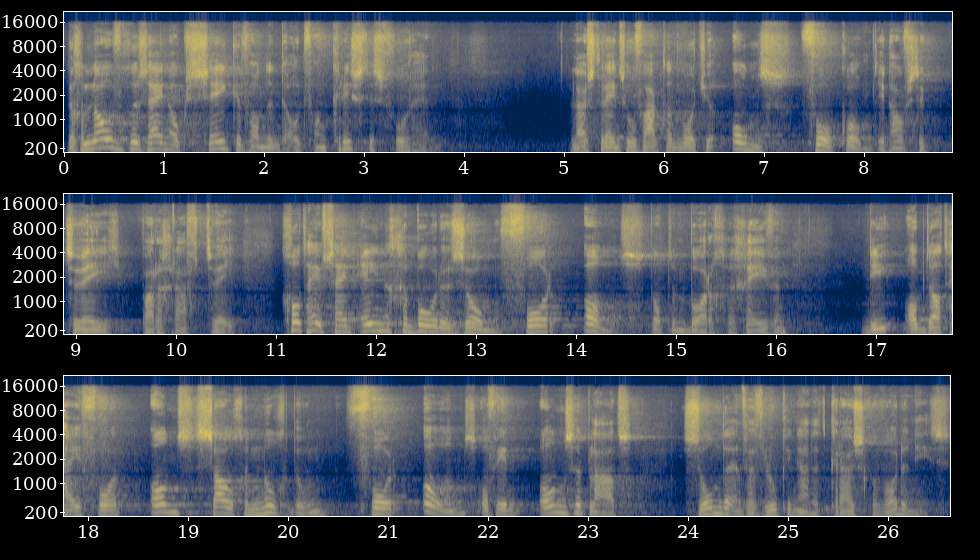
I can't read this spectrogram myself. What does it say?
De gelovigen zijn ook zeker van de dood van Christus voor hen. Luister eens hoe vaak dat woordje ons voorkomt in hoofdstuk 2, paragraaf 2. God heeft zijn enige geboren zoon voor ons tot een borg gegeven, die opdat hij voor ons zou genoeg doen, voor ons of in onze plaats, zonde en vervloeking aan het kruis geworden is.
